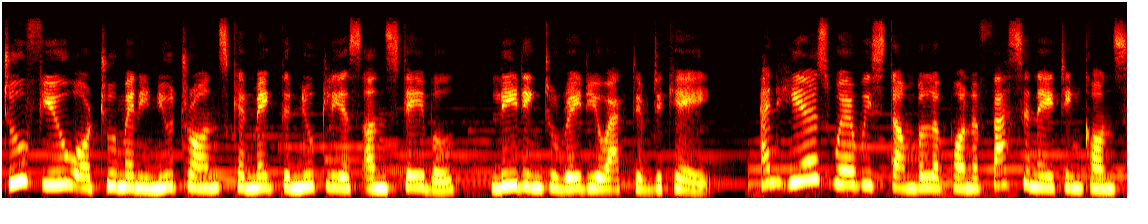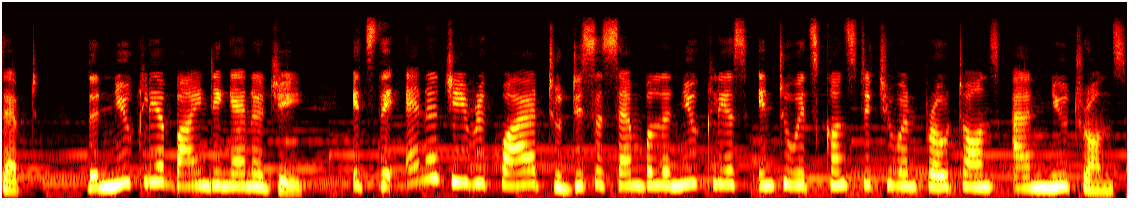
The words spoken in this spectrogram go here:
Too few or too many neutrons can make the nucleus unstable, leading to radioactive decay. And here's where we stumble upon a fascinating concept, the nuclear binding energy, it's the energy required to disassemble a nucleus into its constituent protons and neutrons.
